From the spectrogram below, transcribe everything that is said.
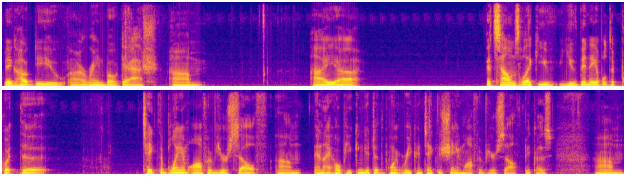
Big hug to you, uh, Rainbow Dash. Um, I. Uh, it sounds like you've you've been able to put the take the blame off of yourself, um, and I hope you can get to the point where you can take the shame off of yourself because um,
